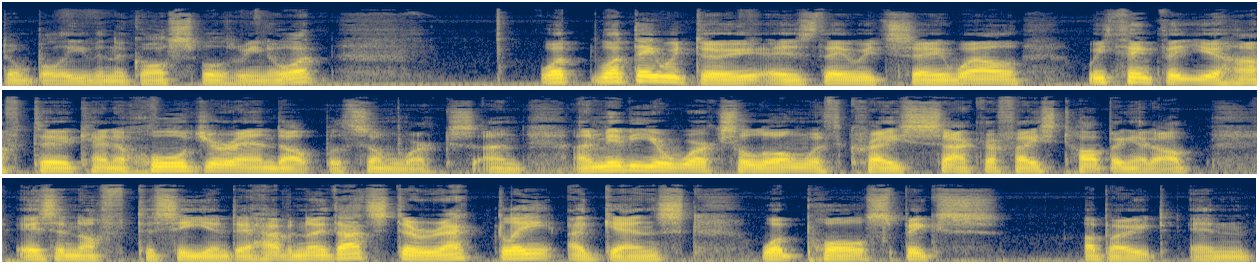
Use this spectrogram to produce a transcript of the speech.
don't believe in the gospel as we know it. What what they would do is they would say, well, we think that you have to kind of hold your end up with some works and and maybe your works along with Christ's sacrifice topping it up is enough to see you into heaven. Now that's directly against what Paul speaks about in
